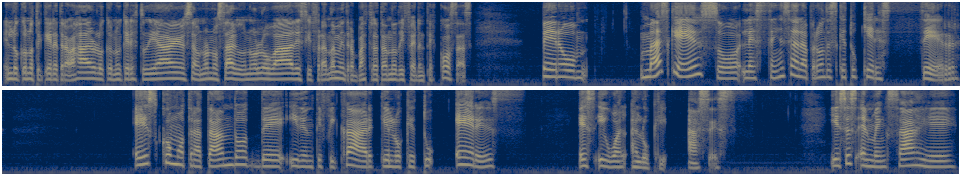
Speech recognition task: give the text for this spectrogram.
en lo que uno te quiere trabajar, o lo que uno quiere estudiar, o sea, uno no sabe, uno lo va descifrando mientras vas tratando diferentes cosas. Pero más que eso, la esencia de la pregunta es qué tú quieres ser. Es como tratando de identificar que lo que tú eres es igual a lo que haces. Y ese es el mensaje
